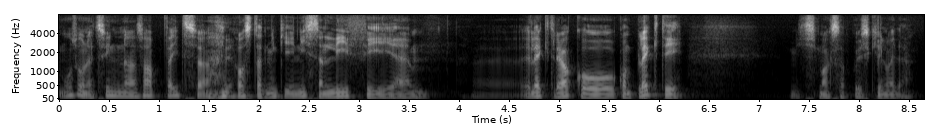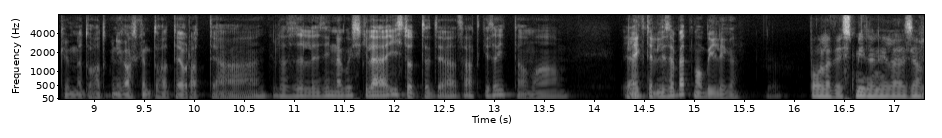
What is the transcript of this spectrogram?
ma usun, et sinna saab täitsa, ostad mingi Nissan Leafi elektriaku komplekti, mis maksab kuskil, ma ei tea, kümme tuhat kuni kakskümmend tuhat eurot ja küll sa selle sinna kuskile istutad ja saadki sõita oma elektrilise Batmobiiliga. pooleteist miljonile seal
